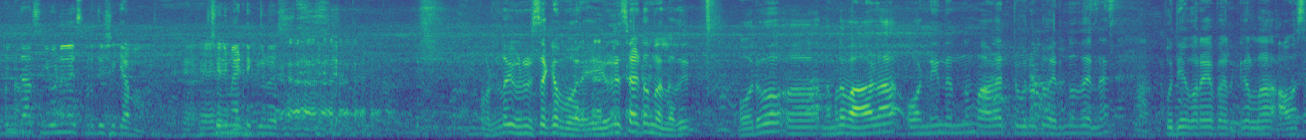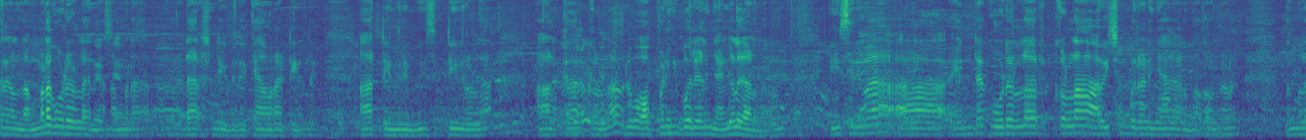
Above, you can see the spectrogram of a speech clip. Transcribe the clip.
ഇതിനകത്ത് യൂണിവേഴ്സ് പ്രതീക്ഷിക്കാമോ? സിനിമാറ്റിക് യൂണിവേഴ്സ് ഉള്ള യൂണിവേഴ്സൊക്കെ പോലെ യൂണിവേഴ്സ് ആയിട്ടൊന്നുമല്ല അത് ഓരോ നമ്മൾ വാഴ വണ്ണിൽ നിന്നും വാഴ ടൂലോട്ട് വരുന്നത് തന്നെ പുതിയ കുറേ പേർക്കുള്ള അവസരങ്ങൾ നമ്മുടെ കൂടെയുള്ള തന്നെ. നമ്മുടെ ഡയറക്ഷൻ ടീമിൽ ക്യാമറ ടീമിൽ ആ ടീമിൽ മ്യൂസിക് ടീമിലുള്ള ആൾക്കാർക്കുള്ള ഒരു ഓപ്പണിംഗ് പോലെയാണ് ഞങ്ങൾ കാണുന്നത്. അപ്പം ഈ സിനിമ എന്റെ കൂടെയുള്ളവർക്കുള്ള ആവശ്യം പോലെയാണ് ഞാൻ കാണുന്നത്. അതുകൊണ്ടാണ് നമ്മൾ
